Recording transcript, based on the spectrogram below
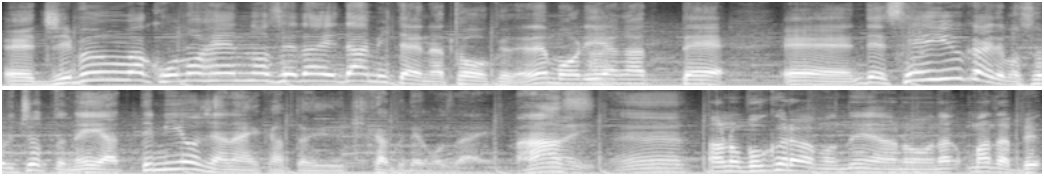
えー自分はこの辺の世代だみたいなトークでね盛り上がって、えーで声優界でもそれちょっとねやってみようじゃないかという企画でございます。ねあの僕らもねあのなまだべ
